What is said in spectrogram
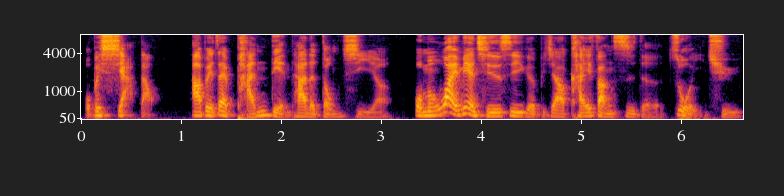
我被吓到，阿贝在盘点他的东西啊。我们外面其实是一个比较开放式的座椅区，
